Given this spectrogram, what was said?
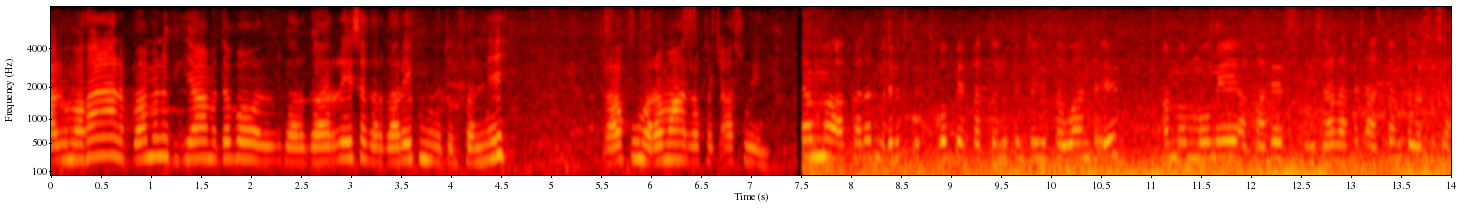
Haaluma kanaan abbaa mana kiyyaa madaba wal gargaarree isa gargaaree kun tolfannee raafuu maramaa irra facaasuu hin. Amma akkaataa madaba itti qopheeffattan nutti himtee jirtan waan ta'eef amma immoo mee akkaataa isaarraa facaastan nutti agarsiisa.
